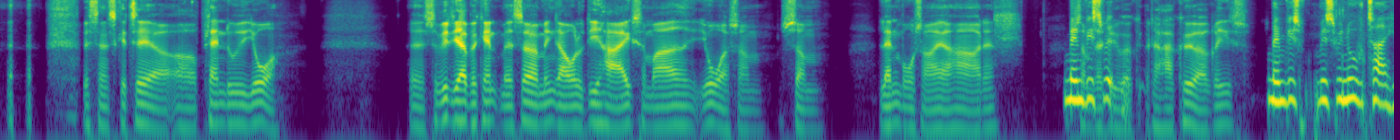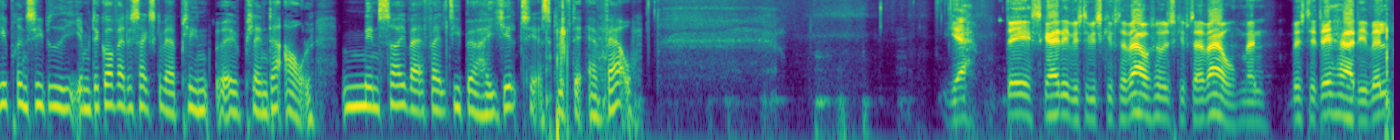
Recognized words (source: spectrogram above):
Hvis han skal til at, plante ud i jord. Øh, så vidt jeg er bekendt med, så er minkavler, de har ikke så meget jord, som, som landbrugsejere har det. Men hvis der, vi, der har køer og gris. Men hvis, hvis vi nu tager helt princippet i, jamen det kan godt være, at det så ikke skal være plin, øh, planteavl, men så i hvert fald, de bør have hjælp til at skifte erhverv. Ja, det skal de. Hvis de vil skifte erhverv, så vil de skifte erhverv. Men hvis det er det her, de vil,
